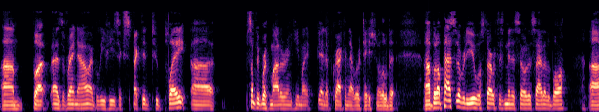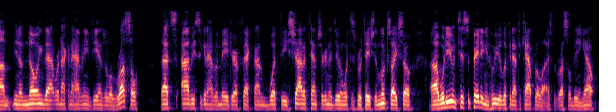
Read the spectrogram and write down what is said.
Um, but as of right now, I believe he's expected to play. Uh, something worth monitoring. He might end up cracking that rotation a little bit. Uh, but I'll pass it over to you. We'll start with this Minnesota side of the ball. Um, you know, knowing that we're not going to have any D'Angelo Russell, that's obviously going to have a major effect on what the shot attempts are going to do and what this rotation looks like. So, uh, what are you anticipating and who are you looking at to capitalize with Russell being out?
